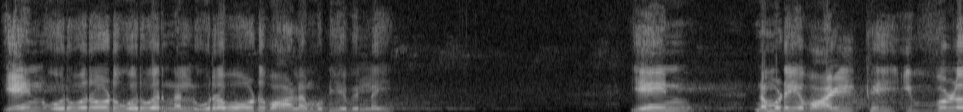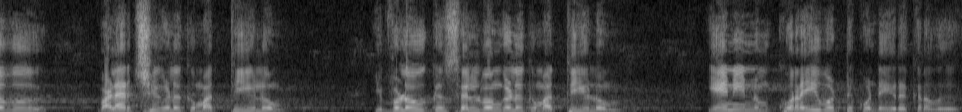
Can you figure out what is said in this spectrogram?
ஏன் ஒருவரோடு ஒருவர் நல் உறவோடு வாழ முடியவில்லை? ஏன் நம்முடைய வாழ்க்கை இவ்வளவு வளர்ச்சிகளுக்கு மத்தியிலும் இவ்வளவுக்கு செல்வங்களுக்கு மத்தியிலும் ஏன் இன்னும் குறைபட்டு கொண்டே இருக்கிறது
